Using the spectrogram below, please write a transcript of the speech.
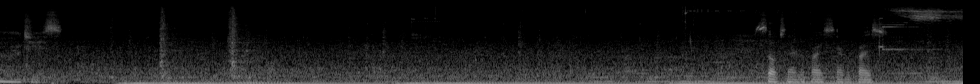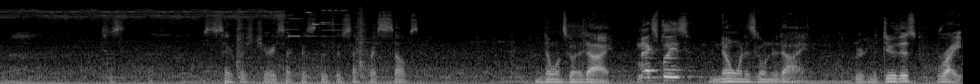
Oh, jeez. Self-sacrifice, sacrifice. Just sacrifice Jerry, sacrifice Luther, sacrifice selves. No one's going to die. Next, please. No one is going to die. We're going to do this right.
